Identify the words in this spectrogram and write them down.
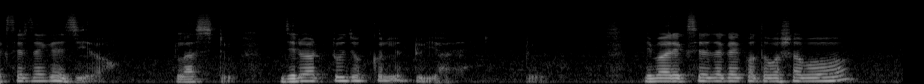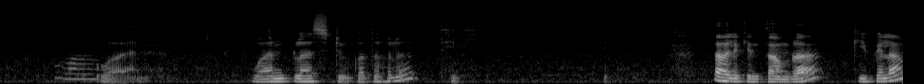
এক্সের জায়গায় জিরো প্লাস টু জিরো আর টু যোগ করলে টুই হয়। টু এবার এক্সের জায়গায় কত বসাবো? ওয়ান ওয়ান প্লাস টু কত হলো? থ্রি তাহলে কিন্তু আমরা কি পেলাম?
